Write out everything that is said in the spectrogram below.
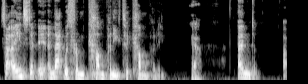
So I instant, and that was from company to company. Yeah. And I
